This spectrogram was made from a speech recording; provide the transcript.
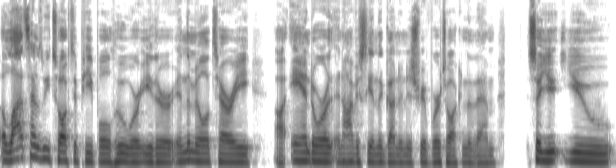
a lot of times we talk to people who were either in the military uh, and or and obviously in the gun industry if we're talking to them. So you you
